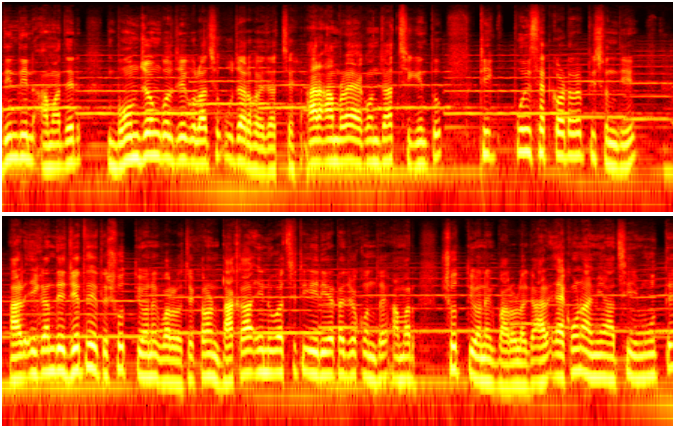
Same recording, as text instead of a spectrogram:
দিন দিন আমাদের বন জঙ্গল যেগুলো আছে, উজাড় হয়ে যাচ্ছে। আর আমরা এখন যাচ্ছি কিন্তু ঠিক পুলিশ হেডকোয়ার্টারের পিছন দিয়ে। আর এখান দিয়ে যেতে যেতে সত্যি অনেক ভালো লাগছে। কারণ ঢাকা ইউনিভার্সিটি এরিয়াটা যখন যায়, আমার সত্যি অনেক ভালো লাগে। আর এখন আমি আছি এই মুহূর্তে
